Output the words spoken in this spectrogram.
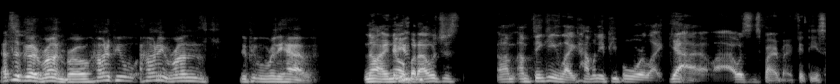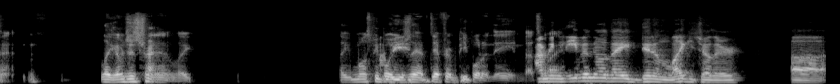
That's a good run, bro. How many people? How many runs do people really have? No, I know, You- but I was just I'm I'm thinking like how many people were like, yeah, I was inspired by 50 Cent. Like I'm just trying to like like most people mean- usually have different people to name. That's I mean, even though they didn't like each other, uh,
